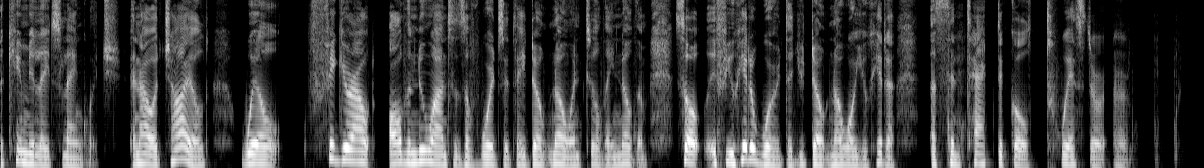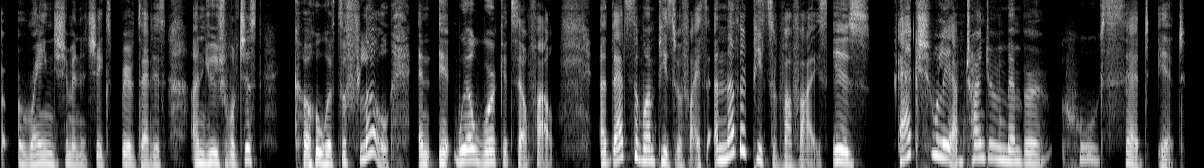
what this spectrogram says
accumulates language and how a child will figure out all the nuances of words that they don't know until they know them. So if you hit a word that you don't know or you hit a, a syntactical twist or, or uh, arrangement in Shakespeare that is unusual, just go with the flow and it will work itself out. Uh, that's the one piece of advice. Another piece of advice is actually, I'm trying to remember who said it.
